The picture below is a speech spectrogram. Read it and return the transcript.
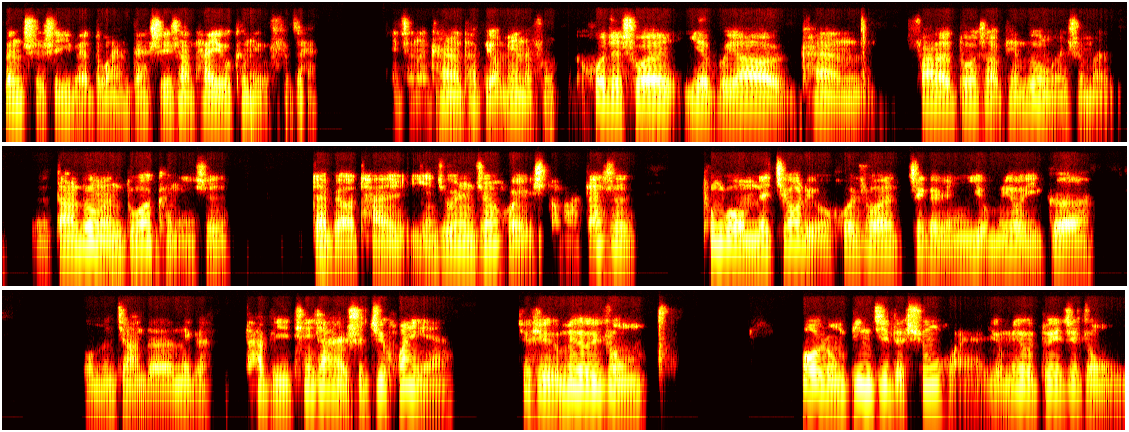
奔驰是一百多万，但实际上他有可能有负债，你只能看到他表面的风。或者说也不要看发了多少篇论文什么，当然论文多可能是代表他研究认真或者有想法，但是。通过我们的交流，或者说这个人有没有一个我们讲的那个“大庇天下寒士俱欢颜”，就是有没有一种包容并济的胸怀，有没有对这种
